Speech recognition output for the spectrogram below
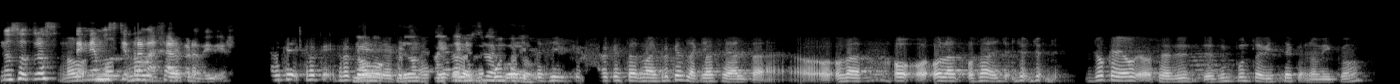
Nosotros No, tenemos no, que no, trabajar eh, para vivir. Creo que, creo que, creo que. No, perdón, eh, ahí- ahí estoy de acuerdo. vista, sí, creo, que estás mal. Creo que es la clase alta. O, o sea, o, o, o la- o sea, yo, yo, yo, yo- yo creo, o sea, desde, desde un punto de vista económico,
